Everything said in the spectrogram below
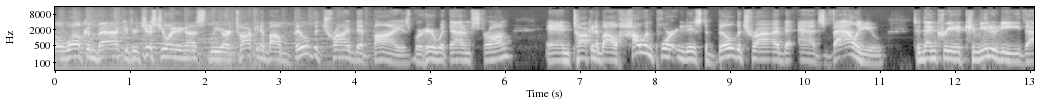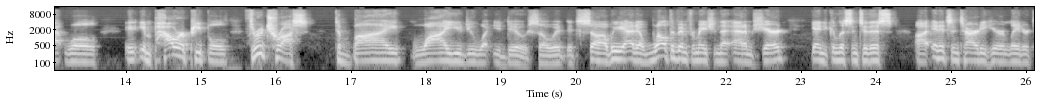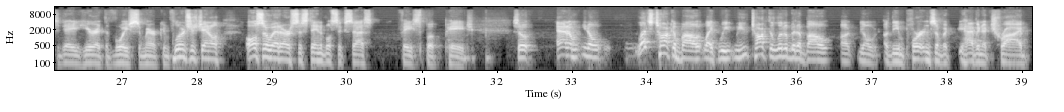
Well, welcome back. If you're just joining us, we are talking about Build a Tribe That Buys. We're here with Adam Strong and talking about how important it is to build a tribe that adds value to then create a community that will eh, empower people through trust to buy why you do what you do. So it, it's uh, we had a wealth of information that Adam shared. Again, you can listen to this uh, in its entirety here later today here at the Voice America Influencers channel, also at our Sustainable Success Facebook page. So, Adam, you know, let's talk about like we we talked a little bit about uh, you know the importance of a, having a tribe,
